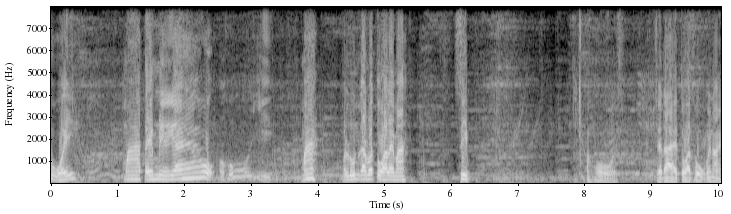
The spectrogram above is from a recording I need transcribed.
สวย มาเต็มอีกแล้ว โอ้ย มา มาลุ้นกันว่าตัวอะไรมาสิบโอ้โห จะได้ตัวถูกไปหน่อย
